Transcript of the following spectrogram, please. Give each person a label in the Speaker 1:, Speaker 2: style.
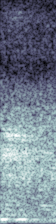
Speaker 1: Mm-hmm.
